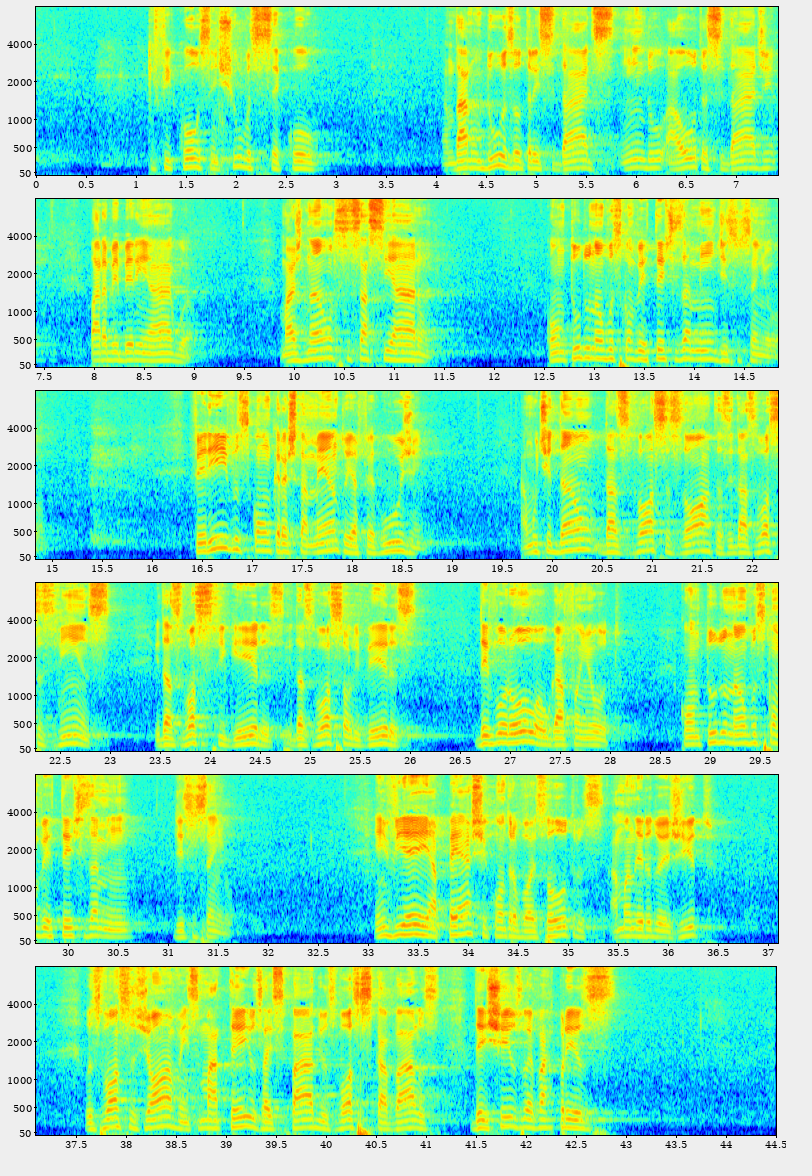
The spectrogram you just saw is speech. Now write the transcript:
que ficou sem chuva se secou. Andaram duas ou três cidades, indo a outra cidade para beberem água, mas não se saciaram. Contudo, não vos convertestes a mim, disse o Senhor. Feri-vos com o crestamento e a ferrugem, a multidão das vossas hortas e das vossas vinhas, e das vossas figueiras e das vossas oliveiras, devorou o gafanhoto. Contudo, não vos convertestes a mim, disse o Senhor. Enviei a peste contra vós outros, à maneira do Egito. Os vossos jovens matei-os à espada, e os vossos cavalos deixei-os levar presos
